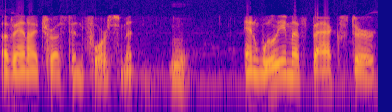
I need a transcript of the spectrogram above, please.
of antitrust enforcement. Mm. And William F. Baxter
